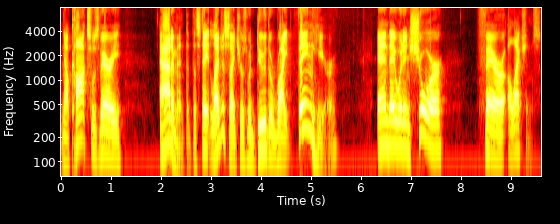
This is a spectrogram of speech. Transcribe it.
Now, Coxe was very adamant that the state legislatures would do the right thing here and they would ensure fair elections.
